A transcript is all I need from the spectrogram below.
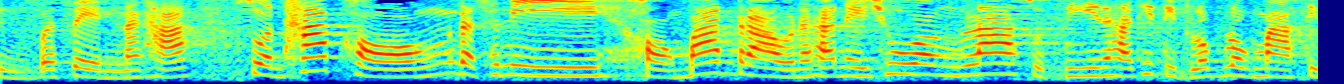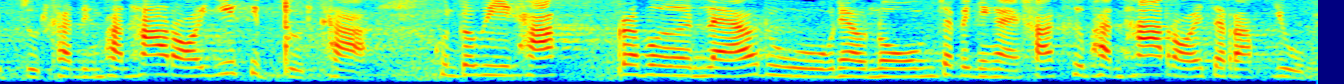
1%นะคะ ส่วนภาพของดัชนีของบ้านเรานะคะ ในช่วงล่าสุดนี้นะคะ ที่ติดลบลงมา 10 จุดค่ะ 1,520 จุดค่ะ คุณกวีคะ ประเมินแล้วดูแนวโน้มจะเป็นยังไงคะ คือ 1,500 จะรับอยู่ไหม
